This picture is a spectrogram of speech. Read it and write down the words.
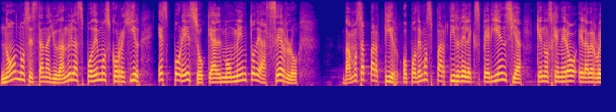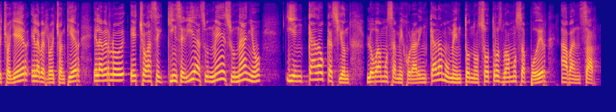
no nos están ayudando y las podemos corregir. Es por eso que al momento de hacerlo, vamos a partir o podemos partir de la experiencia que nos generó el haberlo hecho ayer, el haberlo hecho antier, el haberlo hecho hace 15 días, un mes, un año. Y en cada ocasión lo vamos a mejorar, en cada momento nosotros vamos a poder avanzar.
